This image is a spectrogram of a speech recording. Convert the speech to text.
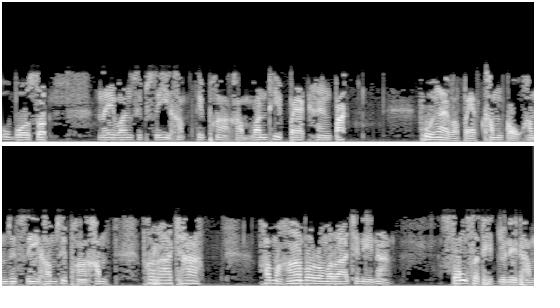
อุโบสถ ในวันสิบสี่คำสิบห้าคำวันที่แปดแห่งปักพูดง่ายว่าแปดคำเก่าคำสิบสี่คำสิบห้าคำพระราชา พระมหาบรมราชินีนาทรงสถิตอยู่ในธรรม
